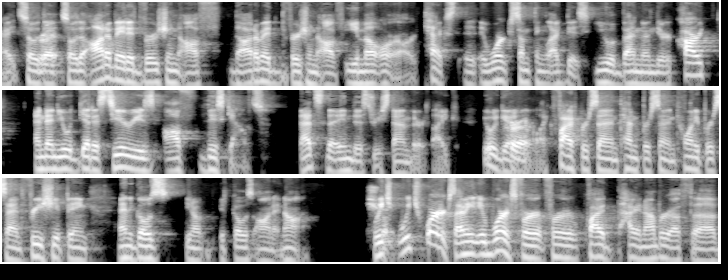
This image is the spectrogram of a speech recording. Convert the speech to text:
right? So right. the so the automated version of the automated version of email or, or text it, it, works something like this. You abandon your cart and then you would get a series of discounts. That's the industry standard. Like you would get Correct. like 5% 10% 20% free shipping and it goes you know it goes on and on. Sure. which which works. I mean it works for for quite high number of uh,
